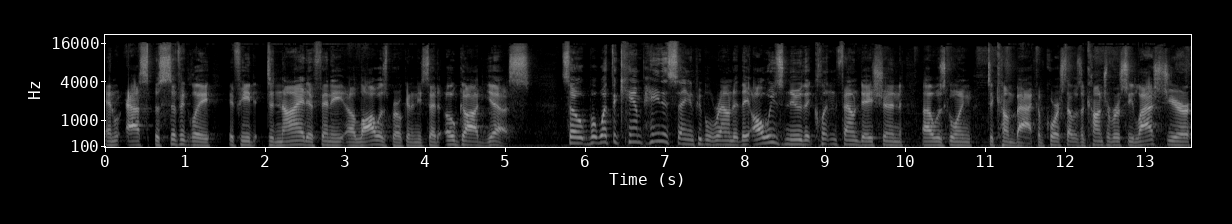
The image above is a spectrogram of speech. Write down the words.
and asked specifically if he'd denied if any uh, law was broken, and he said, "Oh God, yes." So, but what the campaign is saying and people around it, they always knew that Clinton Foundation uh, was going to come back. Of course, that was a controversy last year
